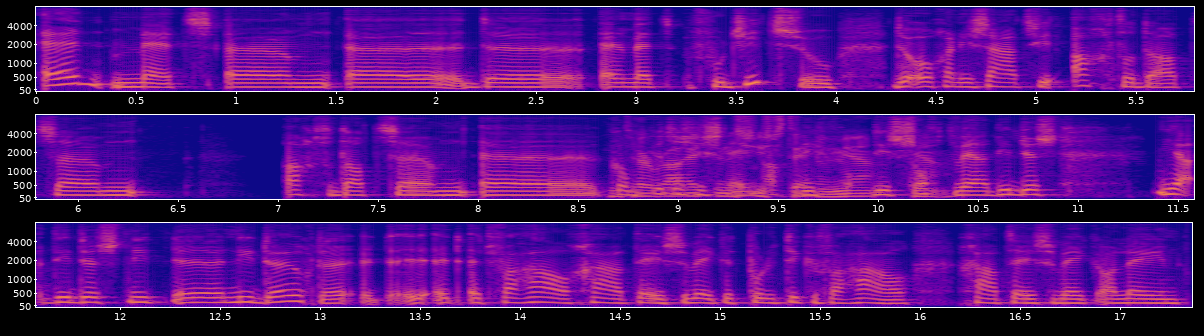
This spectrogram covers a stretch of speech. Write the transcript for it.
En met, um, uh, de, en met Fujitsu, de organisatie achter dat. Um, achter dat um, computersysteem, achter die, ja. die software, ja. die dus ja, die dus niet, uh, niet deugde. Het, het, het, verhaal gaat deze week, het politieke verhaal gaat deze week alleen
